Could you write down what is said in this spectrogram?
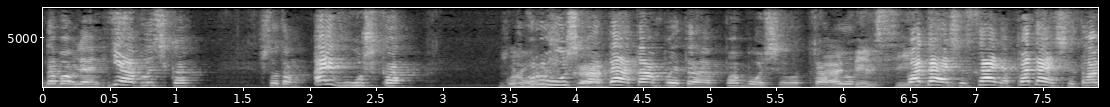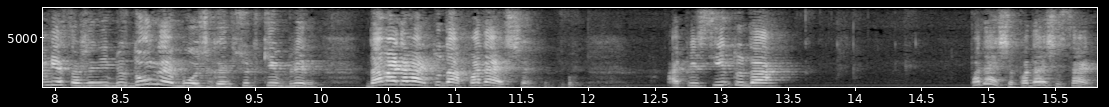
Добавляем яблочко, что там, айвушка, грушка, грушка да, там это побольше. Вот, прям Апельсин. Подальше, Саня, подальше, там место же не бездомная бочка, это все-таки, блин. Давай, давай, туда, подальше. Апельсин туда. Подальше, подальше, Сань.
